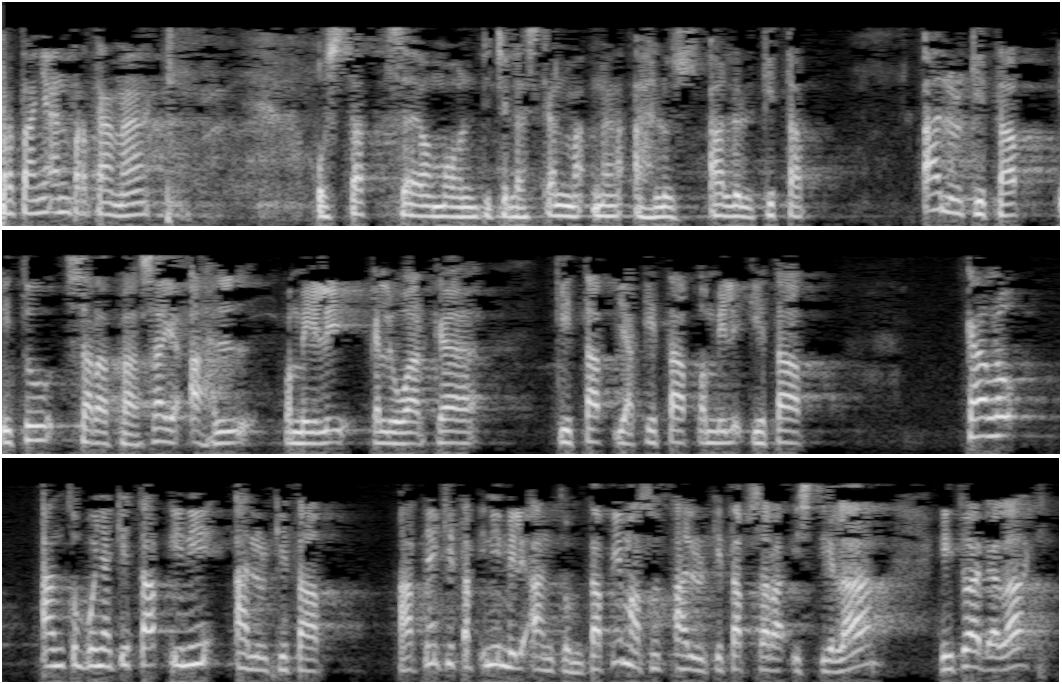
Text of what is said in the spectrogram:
Pertanyaan pertama, Ustadz saya mohon dijelaskan makna ahlus ahlul kitab. Ahlul kitab itu secara bahasa ya ahl, pemilik keluarga, kitab ya kitab, pemilik kitab. Kalau antum punya kitab ini ahlul kitab. Artinya kitab ini milik antum. Tapi maksud ahlul kitab secara istilah itu adalah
